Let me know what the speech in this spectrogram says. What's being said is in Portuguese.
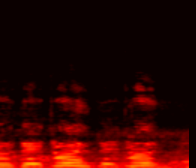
through, go through, go through.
